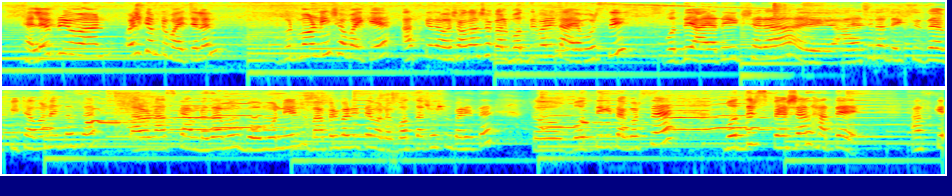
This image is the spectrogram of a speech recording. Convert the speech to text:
Hello everyone welcome to my channel good morning সবাইকে। আজকে সকাল সকাল বদ্রির বাড়িতে আয়া পড়ছি। বদ্রি আয়া দিক সেরা আয়া সেরা দেখছি যে পিঠা বানাইতেছে। কারণ আজকে আমরা যাব বৌমনির বাপের বাড়িতে মানে বদ্দা শ্বশুর বাড়িতে। তো বদ্রি কিতা করছে? বদ্রির স্পেশাল হাতে আজকে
